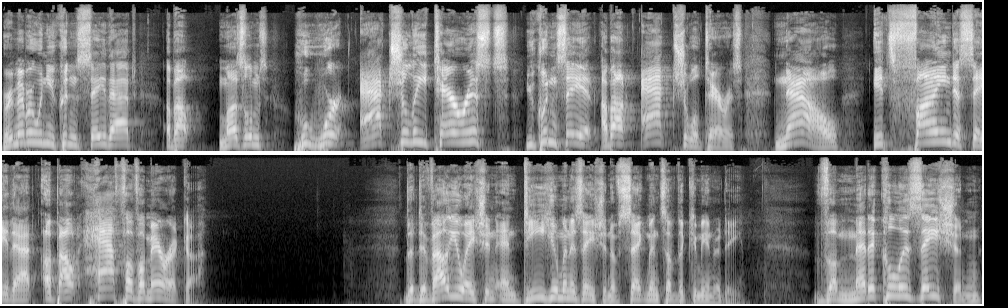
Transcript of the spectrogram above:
Remember when you couldn't say that about Muslims who were actually terrorists? You couldn't say it about actual terrorists. Now, It's fine to say that about half of America. The devaluation and dehumanization of segments of the community. The medicalization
